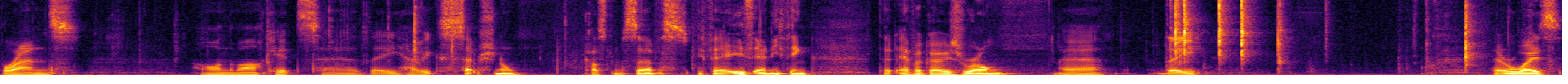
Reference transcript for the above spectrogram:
brands on the market. They have exceptional customer service. If there is anything that ever goes wrong, they they're always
